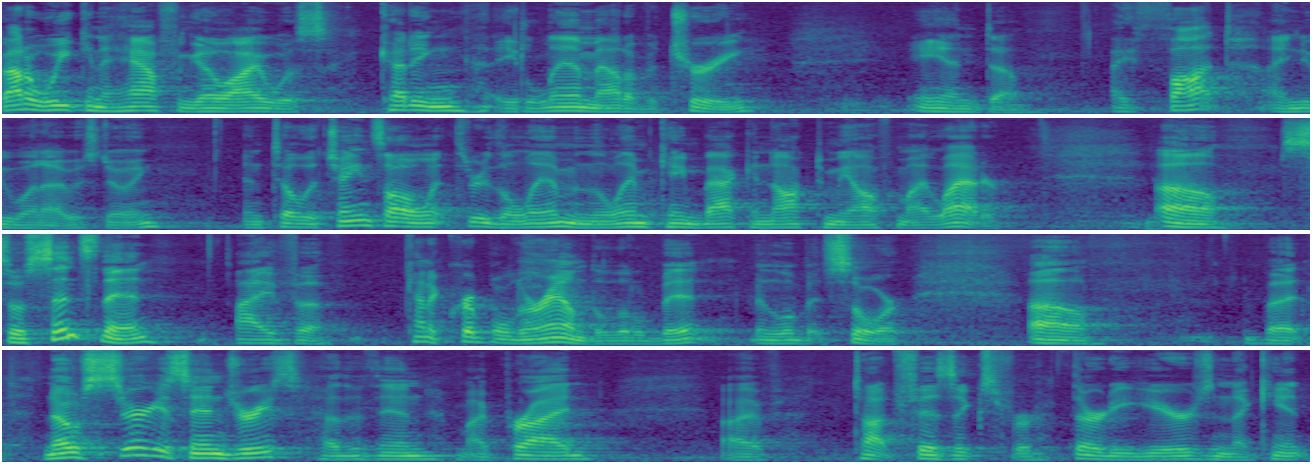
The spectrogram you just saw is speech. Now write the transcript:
about a week and a half ago, I was cutting a limb out of a tree, and uh, I thought I knew what I was doing until the chainsaw went through the limb and the limb came back and knocked me off my ladder. Uh, so since then, I've uh, kind of crippled around a little bit, been a little bit sore. Uh, but no serious injuries other than my pride. I've taught physics for 30 years and I can't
